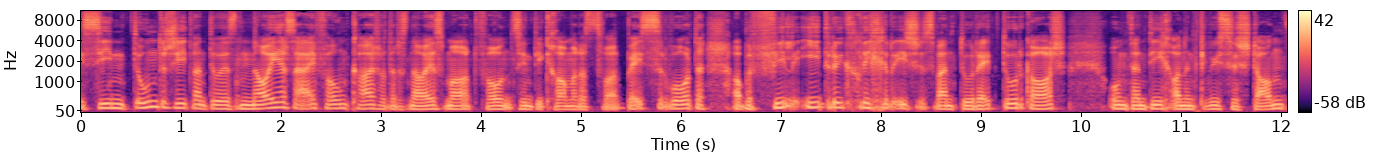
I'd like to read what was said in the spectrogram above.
sind die Unterschiede, wenn du ein neues iPhone hast oder ein neues Smartphone, sind die Kameras zwar besser geworden, aber viel eindrücklicher ist es, wenn du retour gehst und dann dich an einen gewissen Stand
